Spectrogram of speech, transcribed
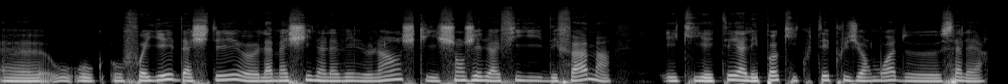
euh, au, foyer d'acheter euh, la machine à laver le linge qui changeait la fille des femmes et qui était à l'époque qui coûtait plusieurs mois de salaire.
